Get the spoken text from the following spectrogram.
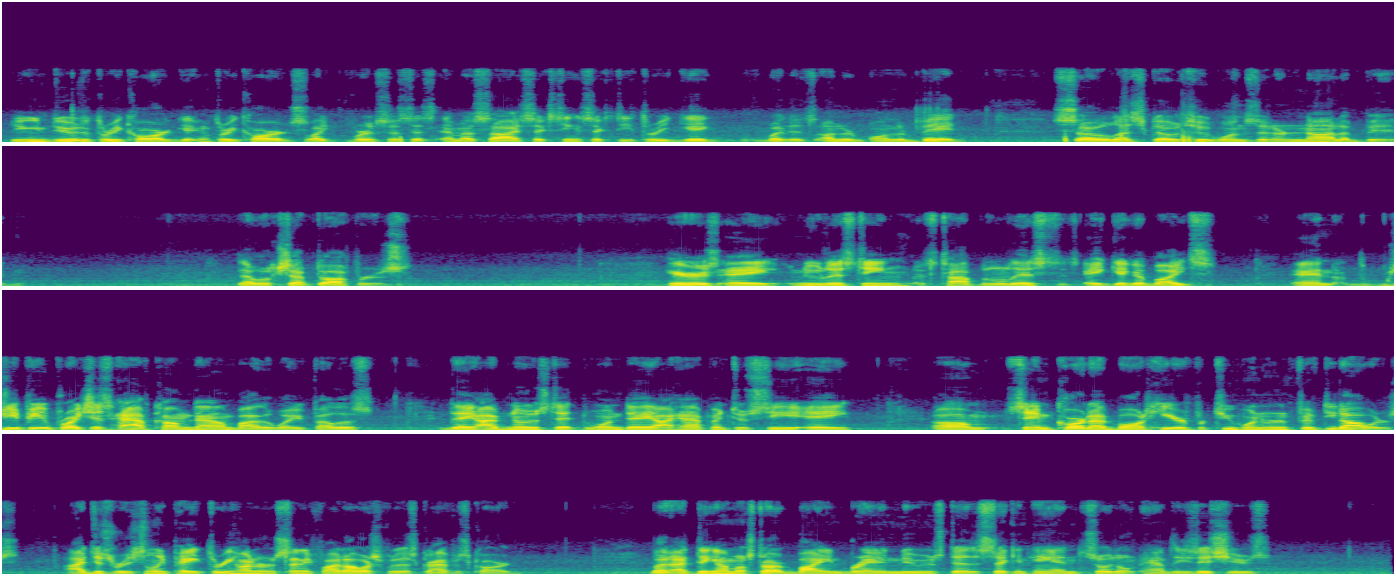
You can do the three card, getting three cards. Like for instance, it's MSI 1663 gig, but it's under on the bid. So let's go to ones that are not a bid that will accept offers. Here's a new listing. It's top of the list. It's 8 gigabytes. And the GPU prices have come down, by the way, fellas. They, I've noticed that one day I happened to see a um, same card I bought here for $250. I just recently paid $375 for this graphics card. But I think I'm going to start buying brand new instead of secondhand so I don't have these issues.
